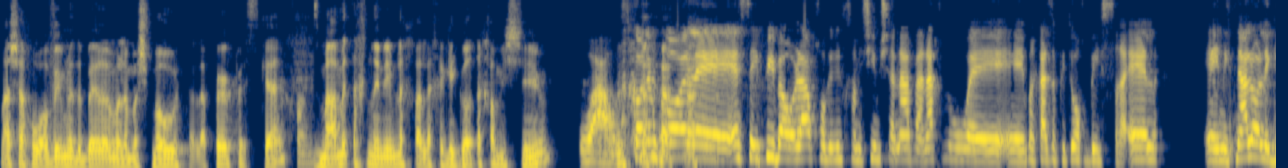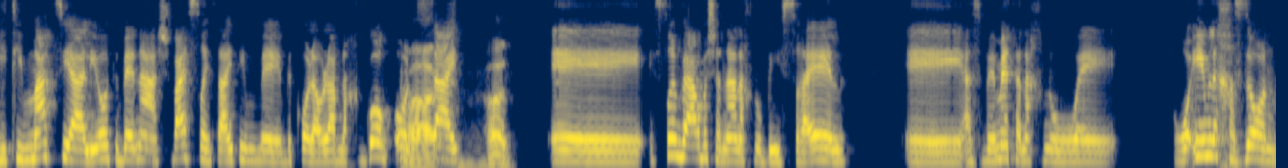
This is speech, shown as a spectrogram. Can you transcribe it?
מה שאנחנו אוהבים לדבר היום על המשמעות, על ה-purpose, כן? נכון. אז מה מתכננים לך לחגיגות החמישים? וואו, אז קודם כל, אה, SAP בעולם חוגגת 50 שנה, ואנחנו, אה, אה, מרכז הפיתוח בישראל, ניתנה לו לגיטימציה להיות בין ה-17 sites בכל העולם לחגוג on site. 24 שנה אנחנו בישראל, אז באמת אנחנו רואים לחזון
